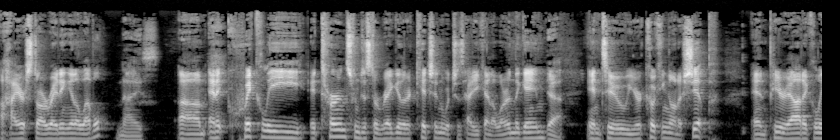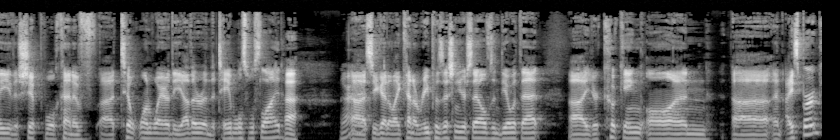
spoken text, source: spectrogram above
a higher star rating in a level. Nice. Um, and it quickly it turns from just a regular kitchen, which is how you kind of learn the game, Yeah. into you're cooking on a ship, and periodically the ship will kind of uh, tilt one way or the other, and the tables will slide. Huh. All right. Uh, so you got to like kind of reposition yourselves and deal with that. Uh, you're cooking on uh, an iceberg,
